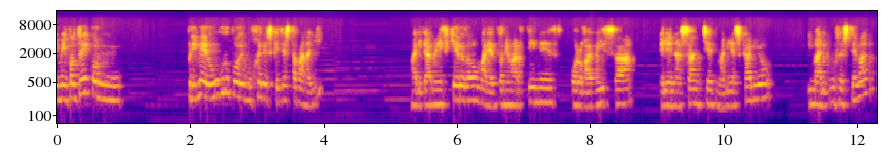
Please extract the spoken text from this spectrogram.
me encontré con, primero, un grupo de mujeres que ya estaban allí. Mari Carmen Izquierdo, María Antonia Martínez, Olga Biza, Elena Sánchez, María Escario y Maricruz Esteban.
